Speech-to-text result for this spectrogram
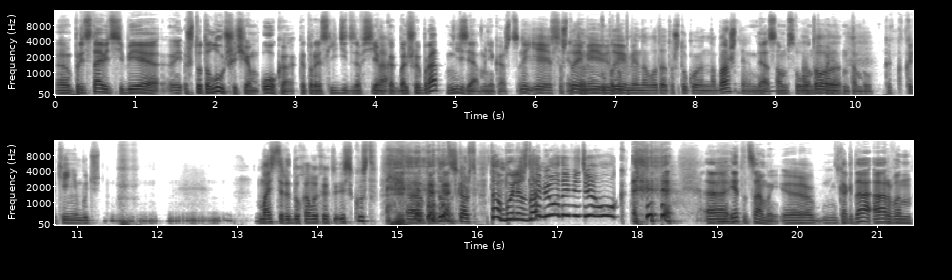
э, представить себе э, что-то лучше, чем око, которое следит за всем, Да. как большой брат, нельзя, мне кажется. Ну, я, если что, Это имею в виду именно вот эту штуковину на башне. Да, сам Саулон, А понятно, там был. как какие-нибудь мастеры духовых ис- искусств э, придут и скажут, там были знамена в виде ок. Э, Этот самый, э, когда Арвен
